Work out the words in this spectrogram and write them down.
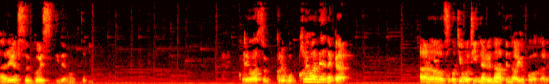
あれがすっごい好きで、本当に。これはす、これも、これはね、なんか、あの、その気持ちになるなっていうのはよくわかる。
